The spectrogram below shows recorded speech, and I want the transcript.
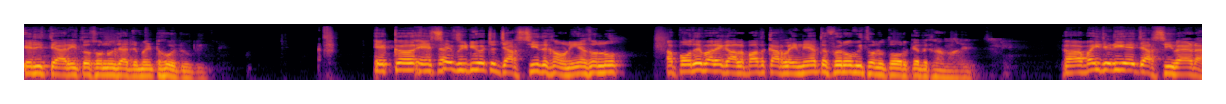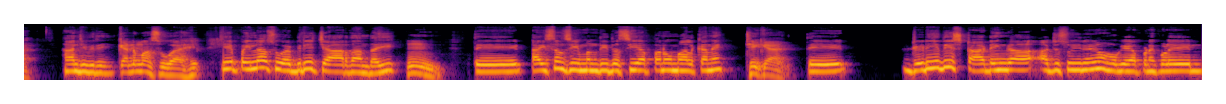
ਇਹਦੀ ਤਿਆਰੀ ਤੋਂ ਤੁਹਾਨੂੰ ਜੱਜਮੈਂਟ ਹੋ ਜੂਗੀ। ਇੱਕ ਇਸੇ ਵੀਡੀਓ 'ਚ ਜਰਸੀ ਦਿਖਾਉਣੀ ਆ ਤੁਹਾਨੂੰ। ਆਪਾਂ ਉਹਦੇ ਬਾਰੇ ਗੱਲਬਾਤ ਕਰ ਲੈਨੇ ਆ ਤੇ ਫਿਰ ਉਹ ਵੀ ਤੁਹਾਨੂੰ ਤੋੜ ਕੇ ਦਿਖਾਵਾਂਗੇ। ਆ ਬਾਈ ਜਿਹੜੀ ਇਹ ਜਰਸੀ ਵੈੜ ਆ ਹਾਂਜੀ ਵੀਰੇ। ਕਿੰਨਵਾਂ ਸੂਆ ਇਹ? ਇਹ ਪਹਿਲਾ ਸੂਆ ਵੀਰੇ ਚਾਰ ਦੰਦ ਆ ਜੀ। ਹੂੰ। ਤੇ ਟਾਈਸਨ ਸੀਮਨ ਦੀ ਦੱਸੀ ਆਪਾਂ ਨੂੰ ਮਾਲਕਾਂ ਨੇ। ਠੀਕ ਹੈ। ਤੇ ਜਿਹੜੀ ਇਹਦੀ ਸਟਾਰਟਿੰਗ ਆ ਅੱਜ ਸੂਈ ਨੂੰ ਹੋ ਗਏ ਆਪਣੇ ਕੋਲੇ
